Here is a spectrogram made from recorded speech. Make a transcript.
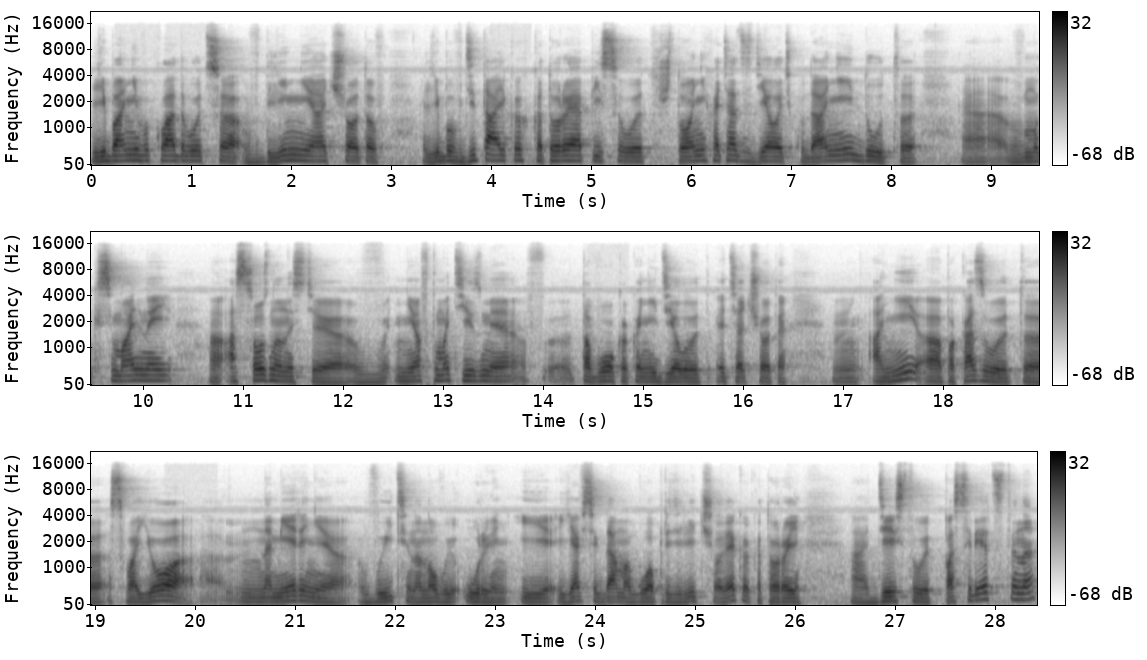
либо они выкладываются в длине отчетов, либо в детальках, которые описывают, что они хотят сделать, куда они идут, в максимальной э, осознанности, в неавтоматизме того, как они делают эти отчеты. Они э, показывают свое намерение выйти на новый уровень. И я всегда могу определить человека, который действует посредственно,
